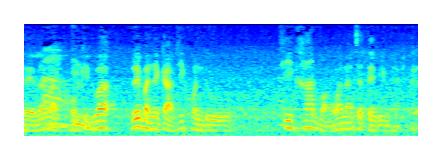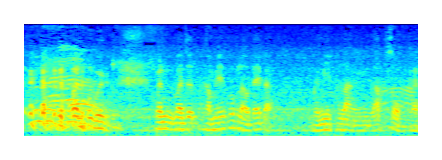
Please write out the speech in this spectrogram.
เลยแล้วแบบผมคิดว่าด้วยบรรยากาศที่คนดูที่คาดหวังว่าน่าจะเต็มอิมแพคมันมันมันจะทำให้พวกเราได้แบบเหมือนมีพลังรับส่งกัน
